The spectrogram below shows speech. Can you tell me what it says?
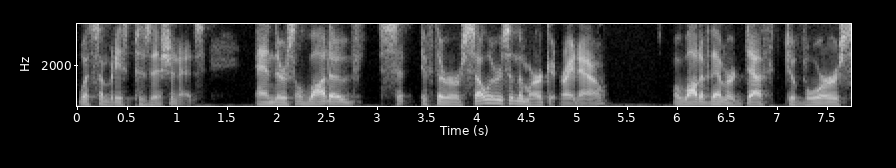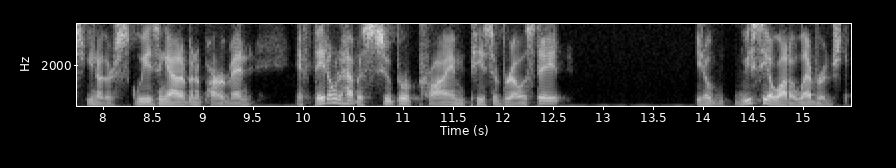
what somebody's position is. And there's a lot of if there are sellers in the market right now a lot of them are death divorce you know they're squeezing out of an apartment. If they don't have a super prime piece of real estate you know we see a lot of leverage there.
